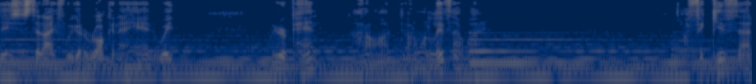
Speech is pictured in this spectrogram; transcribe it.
Jesus, today, if we got a rock in our hand, we we repent. I don't, I don't want to live that way. I forgive that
